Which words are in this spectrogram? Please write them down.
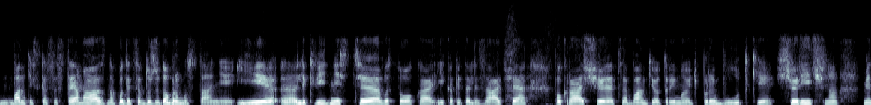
банківська система знаходиться в дуже доброму стані, і е, ліквідність е, висока, і капіталізація покращується. Банки отримують прибутки щорічно. Ми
